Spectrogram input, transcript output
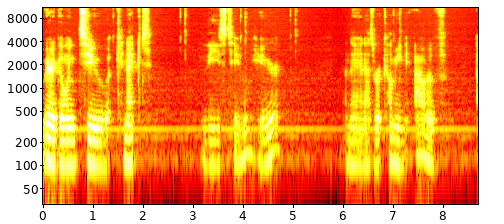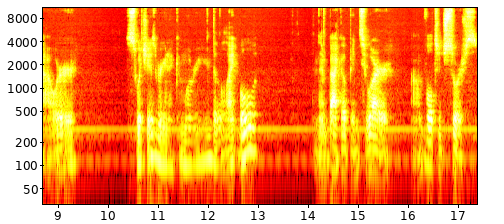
we are going to connect these two here. And then as we're coming out of our switches, we're going to come over here to the light bulb and then back up into our uh, voltage source.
